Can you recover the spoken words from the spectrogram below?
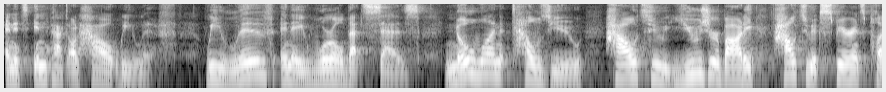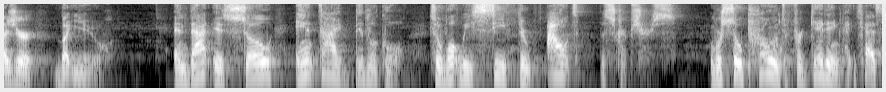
and its impact on how we live. We live in a world that says, no one tells you how to use your body, how to experience pleasure but you. And that is so anti biblical to what we see throughout the scriptures. We're so prone to forgetting that, yes,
